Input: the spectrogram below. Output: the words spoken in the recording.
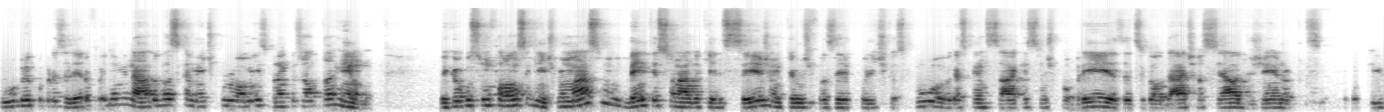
público brasileiro foi dominado basicamente por homens brancos de alta renda. Porque eu costumo falar o seguinte: por máximo bem intencionado que eles sejam, em termos de fazer políticas públicas, pensar a questão de pobreza, desigualdade racial, de gênero, o que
